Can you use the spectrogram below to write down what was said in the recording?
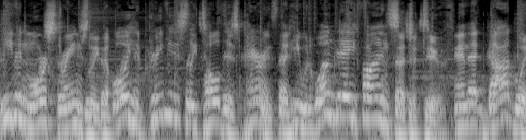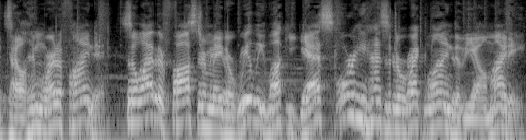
Even more strangely, the boy had previously told his parents that he would one day find such a tooth, and that God would tell him where to find it. So either Foster made a really lucky guess, or he has a direct line to the Almighty.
